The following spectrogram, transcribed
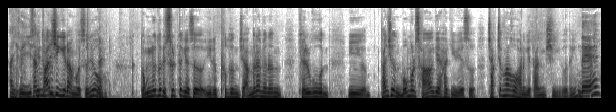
아, 이거 이상민 단식이라는 것은요. 네. 동료들이 설득해서 일을 푸든지 안 그러면은 결국은 이 단식은 몸을 상하게 하기 위해서 작정하고 하는 게 단식이거든요. 네.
